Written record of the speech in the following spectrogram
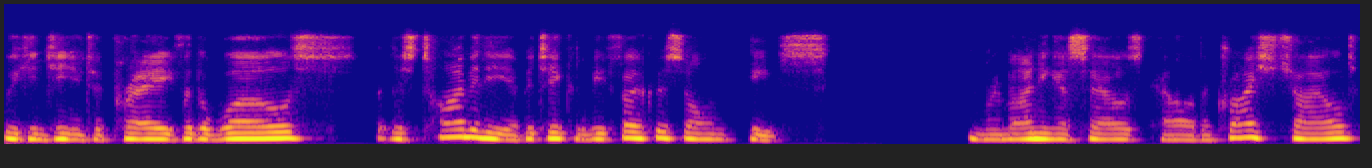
We continue to pray for the world at this time of the year, particularly, we focus on peace. reminding ourselves how the Christ child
